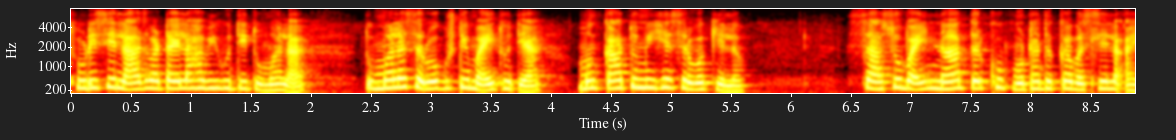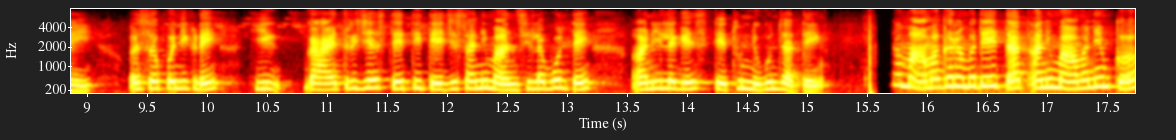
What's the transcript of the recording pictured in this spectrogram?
थोडीशी लाज वाटायला हवी होती तुम्हाला. तुम्हाला सर्व गोष्टी माहीत होत्या. मग का तुम्ही हे सर्व केलं? सासूबाईंना तर खूप मोठा धक्का बसलेला आहे. असं पण इकडे ही गायत्री जी असते ती तेजस आणि मानसीला बोलते आणि लगेच तेथून निघून जाते. आता मामा घरामध्ये येतात आणि मामा नेमकं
